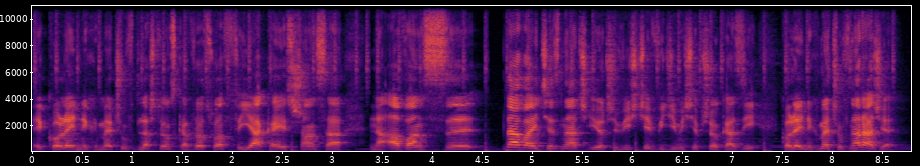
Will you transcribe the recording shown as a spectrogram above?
e, kolejnych meczów dla Śląska Wrocław. Jaka jest szansa na awans? Dawajcie znać i oczywiście widzimy się przy okazji kolejnych meczów. Na razie!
